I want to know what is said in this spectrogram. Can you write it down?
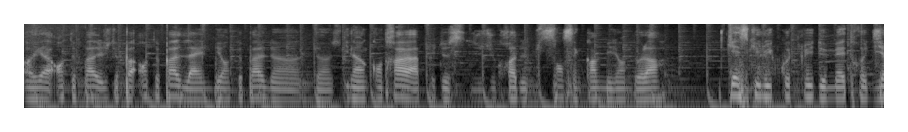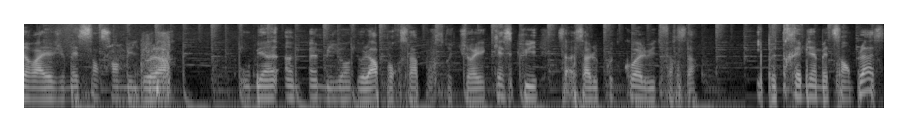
regarde, on te parle, je te parle, on te parle de la NBA, on te parle d'un, il a un contrat à plus de, je crois, de 150 millions de dollars. Qu'est-ce qui lui coûte lui de mettre, dire, allez, je mets 500 000 dollars ou bien un, un million de dollars pour ça, pour structurer? Qu'est-ce qui, ça, ça lui coûte quoi lui de faire ça? Il peut très bien mettre ça en place.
